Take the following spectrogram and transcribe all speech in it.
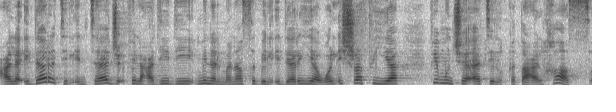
على إدارة الإنتاج في العديد من المناصب الإدارية والإشرافية في منشآت القطاع الخاص.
